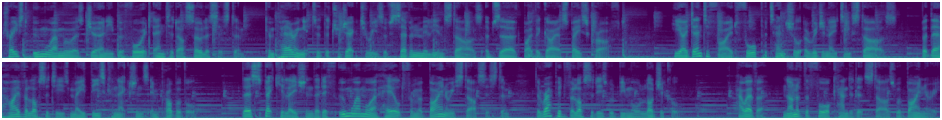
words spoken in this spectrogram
traced Oumuamua's journey before it entered our solar system, comparing it to the trajectories of 7 million stars observed by the Gaia spacecraft. He identified four potential originating stars, but their high velocities made these connections improbable. There's speculation that if Oumuamua hailed from a binary star system, the rapid velocities would be more logical. However, none of the four candidate stars were binary.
